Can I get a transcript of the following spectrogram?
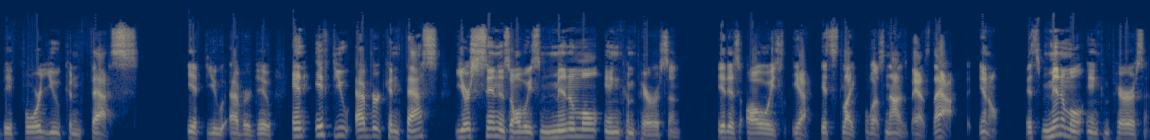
before you confess, if you ever do. And if you ever confess, your sin is always minimal in comparison. It is always, yeah, it's like, well, it's not as bad as that, but, you know, it's minimal in comparison.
